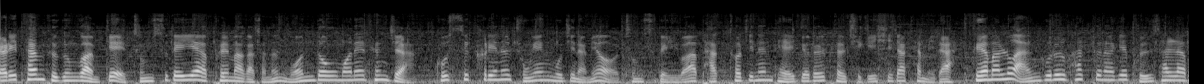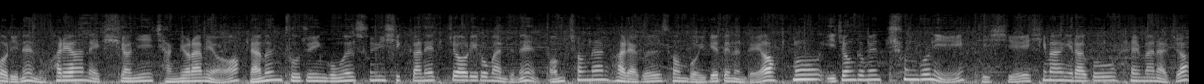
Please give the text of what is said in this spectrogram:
짜릿한 부금과 함께 둠스데이의 앞을 막아서는 원더우먼의 등장 고스크린을 종횡무진하며 둠스데이와 박터지는 대결을 펼치기 시작합니다. 그야말로 안구를 화끈하게 불살라버리는 화려한 액션이 장렬하며 남은 두 주인공을 순식간에 쩌리로 만드는 엄청난 활약을 선보이게 되는데요. 뭐 이 정도면 충분히 DC의 희망이라고 할 만하죠.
